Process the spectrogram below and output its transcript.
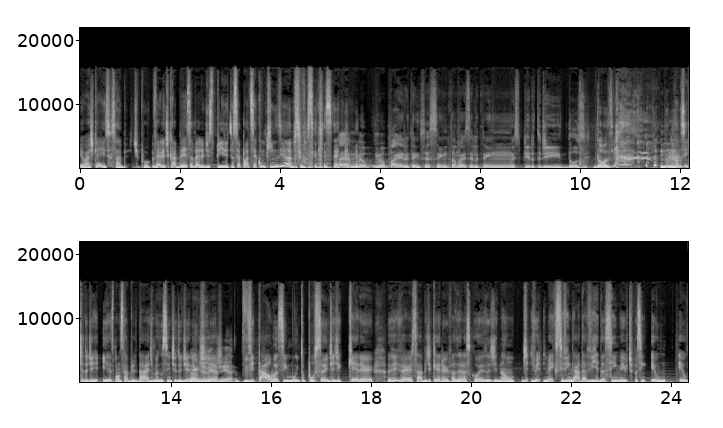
Eu acho que é isso, sabe? Tipo, velho de cabeça, velho de espírito, você pode ser com 15 anos se você quiser. É, meu, meu pai ele tem 60, mas ele tem um espírito de 12. 12. Não não no sentido de irresponsabilidade, mas no sentido de Não, de energia, energia. vital, assim, muito pulsante de querer viver, sabe? De querer fazer as coisas, de não. De, de meio que se vingar da vida, assim, meio tipo assim, eu. eu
